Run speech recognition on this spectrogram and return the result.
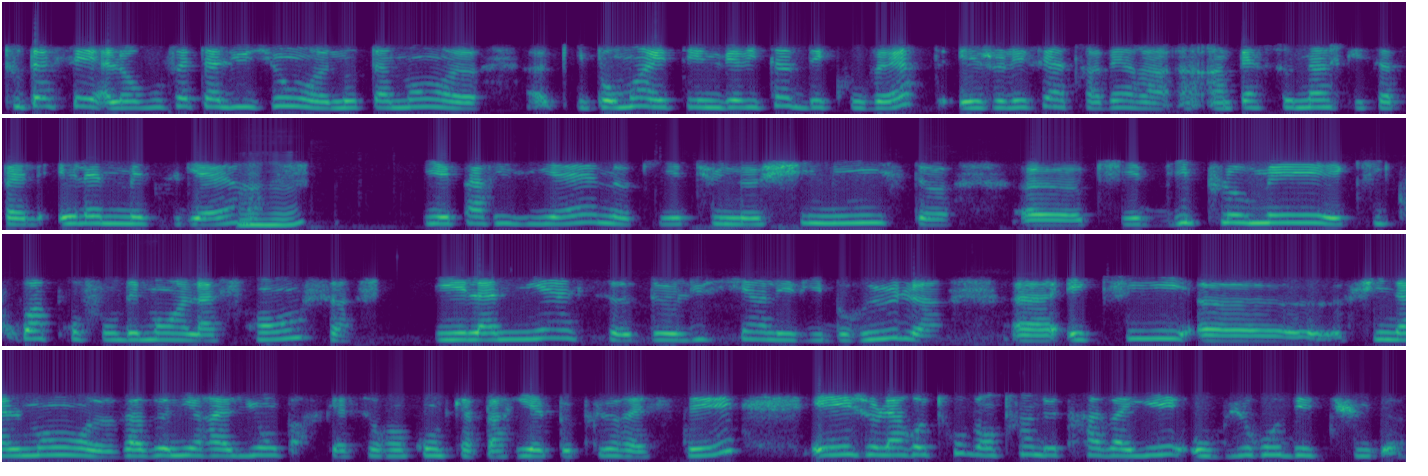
tout à fait. Alors vous faites allusion euh, notamment, euh, euh, qui pour moi a été une véritable découverte, et je l'ai fait à travers un, personnage qui s'appelle Hélène Metzger, mhm. qui est parisienne, qui est une chimiste, qui est diplômée et qui croit profondément à la France est la nièce de Lucien Lévy-Bruhl euh, et qui euh, finalement euh, va venir à Lyon parce qu'elle se rend compte qu'à Paris elle peut plus rester et je la retrouve en train de travailler au bureau d'études.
